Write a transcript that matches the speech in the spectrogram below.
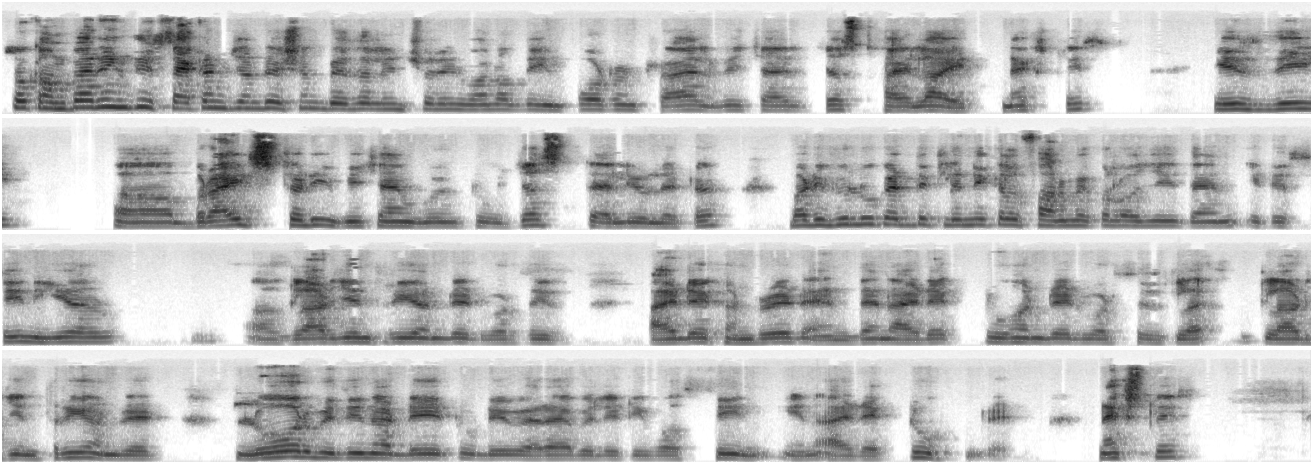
So comparing the second generation basal insulin, one of the important trial which I'll just highlight, next please, is the uh, BRIGHT study, which I'm going to just tell you later. But if you look at the clinical pharmacology, then it is seen here, uh, Glargine 300 versus IDEC 100, and then IDEC 200 versus Glargine 300 lower within a day-to-day variability was seen in IDEC 200. Next, please.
